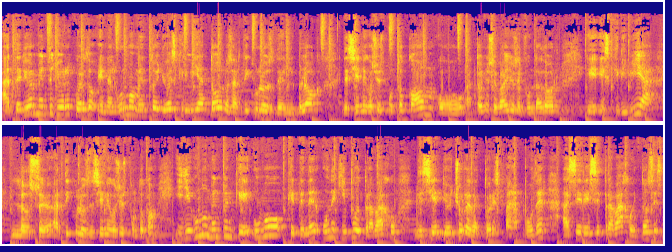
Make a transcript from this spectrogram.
Anteriormente yo recuerdo en algún momento yo escribía todos los artículos del blog de ciennegocios.com o Antonio Ceballos, el fundador, eh, escribía los eh, artículos de ciennegocios.com y llegó un momento en que hubo que tener un equipo de trabajo de 7, 8 redactores para poder hacer ese trabajo. Entonces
